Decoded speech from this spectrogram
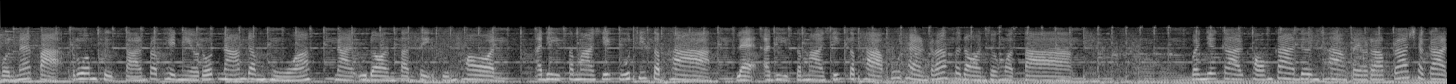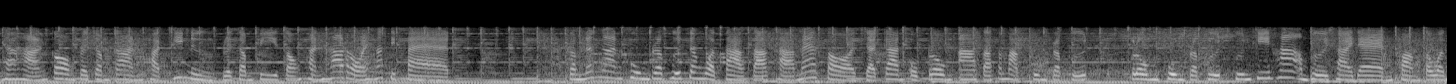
ำบลแม่ปะ ร่วมสืบสารประเพณีรดน้ำดำหัว นายอุดรตันติสุนทร อดีตสมาชิกวุฒิสภา และอดีตสมาชิกสภาผู้แทนราษฎรจังหวัดตาก บรรยากาศของการเดินทางไปรับราชการทหารกองประจำการผลัดที่ 1 ประจำปี 2558 สำนักงานคุมประพฤติจังหวัดตากสาขาแม่สอดจัดการอบรมอาสาสมัครคุมประพฤติ กรมคุมประพฤติพื้นที่ 5 อำเภอชายแดน ฝั่งตะวัน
